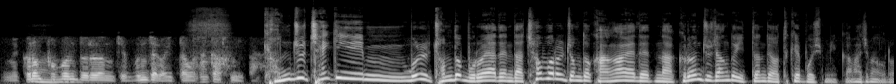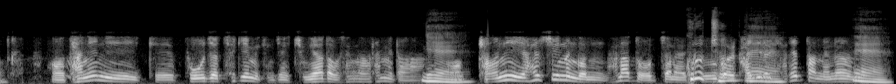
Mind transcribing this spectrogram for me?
네, 그런 아. 부분들은 이제 문제가 있다고 생각합니다. 견주 책임을 좀 더 물어야 된다. 처벌을 좀 더 강화해야 된다. 그런 주장도 있던데 어떻게 보십니까? 마지막으로. 어, 당연히 이렇게 보호자 책임이 굉장히 중요하다고 생각을 합니다. 예. 어, 견이 할 수 있는 건 하나도 없잖아요. 그렇죠. 걸 관리를 예. 잘했다면은 예.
